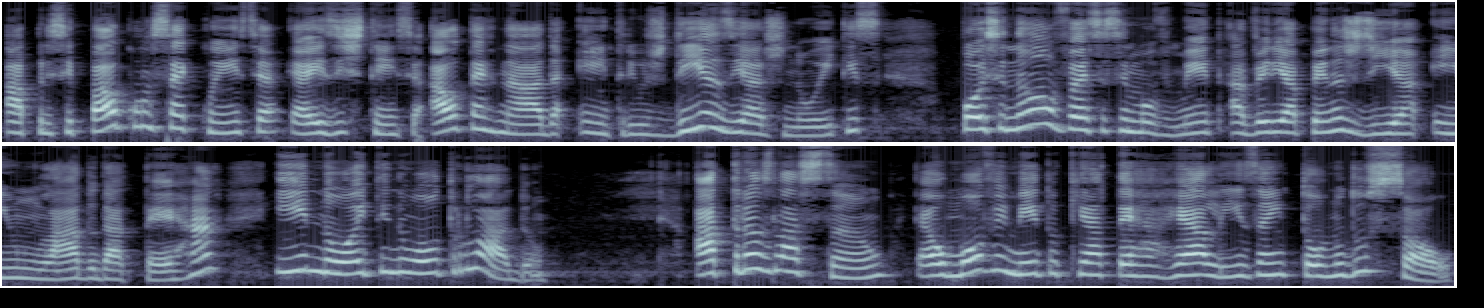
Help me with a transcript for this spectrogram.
A principal consequência é a existência alternada entre os dias e as noites, pois se não houvesse esse movimento, haveria apenas dia em um lado da Terra e noite no outro lado. A translação é o movimento que a Terra realiza em torno do Sol,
